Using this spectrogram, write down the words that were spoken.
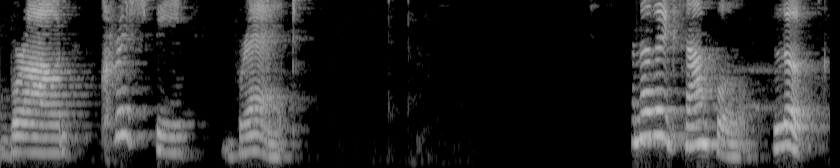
brown crispy bread. Another example, look.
